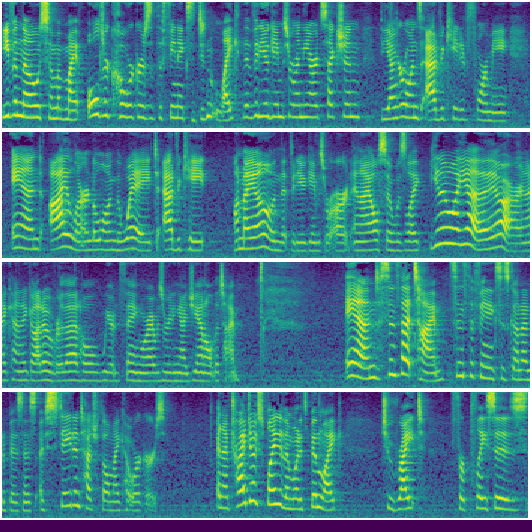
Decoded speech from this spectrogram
even though some of my older coworkers at the Phoenix didn't like that video games were in the art section, the younger ones advocated for me, and I learned along the way to advocate on my own that video games were art. And I also was like, you know what, yeah, they are. And I kind of got over that whole weird thing where I was reading IGN all the time. And since that time, since the Phoenix has gone out of business, I've stayed in touch with all my coworkers. And I've tried to explain to them what it's been like to write for places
